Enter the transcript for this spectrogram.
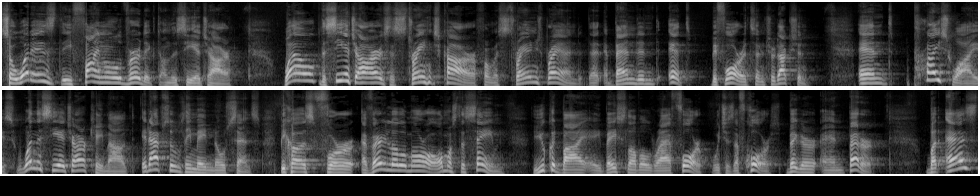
So what is the final verdict on the CHR? Well, the CHR is a strange car from a strange brand that abandoned it before its introduction. And price-wise, when the CHR came out, it absolutely made no sense because for a very little more or almost the same, you could buy a base level RAV4, which is of course bigger and better. But as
